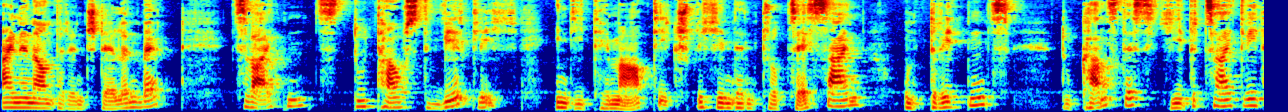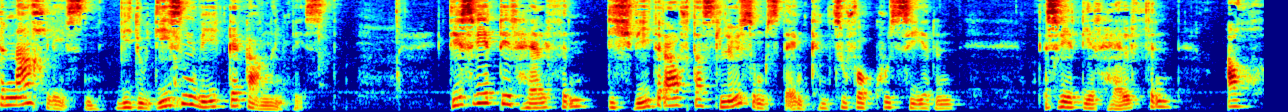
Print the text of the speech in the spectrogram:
einen anderen Stellenwert Zweitens, du tauchst wirklich in die Thematik, sprich in den Prozess ein. Und drittens, du kannst es jederzeit wieder nachlesen, wie du diesen Weg gegangen bist. Dies wird dir helfen, dich wieder auf das Lösungsdenken zu fokussieren. Es wird dir helfen, auch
